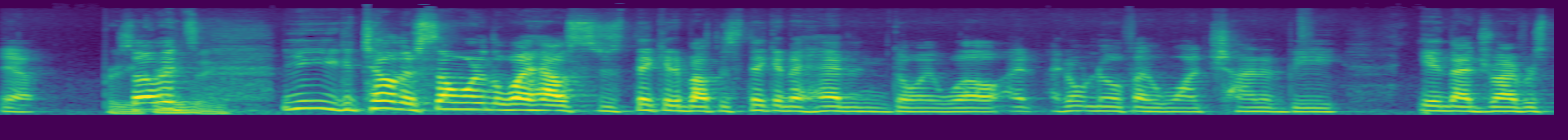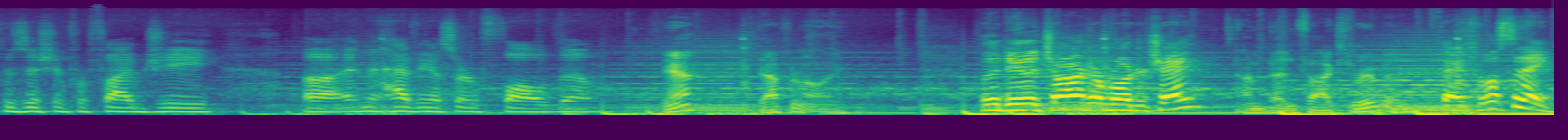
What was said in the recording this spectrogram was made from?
Yeah. Pretty so crazy. it's you, you can tell there's someone in the White House just thinking about this, thinking ahead and going, well, I, I don't know if I want China to be in that driver's position for 5G uh, and then having us sort of follow them. Yeah, definitely. For the Daily Charge, I'm Roger Cheng. I'm Ben Fox Rubin. Thanks for listening.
